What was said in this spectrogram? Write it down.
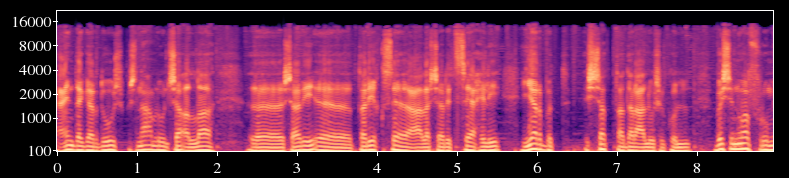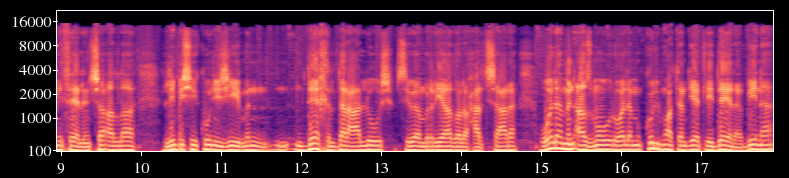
عند قردوش باش نعملوا إن شاء الله آه، شري... آه، طريق على الشريط الساحلي يربط الشطة دار علوش الكل. باش نوفروا مثال إن شاء الله اللي باش يكون يجي من داخل دار علوش سواء من الرياض ولا حارة الشعرة ولا من أزمور ولا من كل المعتمديات اللي دايرة بينا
